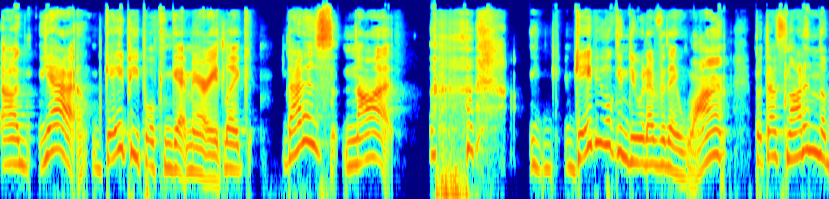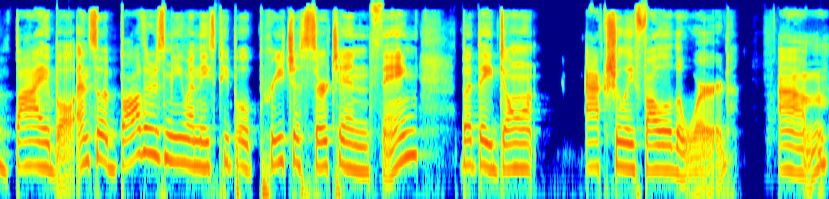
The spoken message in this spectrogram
uh, yeah, gay people can get married. Like, that is not. gay people can do whatever they want, but that's not in the Bible. And so it bothers me when these people preach a certain thing, but they don't actually follow the word. Um,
